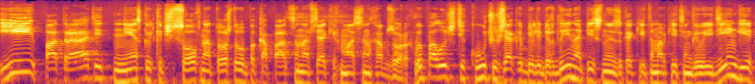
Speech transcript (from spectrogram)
И потратить несколько часов на то, чтобы покопаться на всяких масляных обзорах. Вы получите кучу всякой белиберды, написанные за какие-то маркетинговые деньги.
